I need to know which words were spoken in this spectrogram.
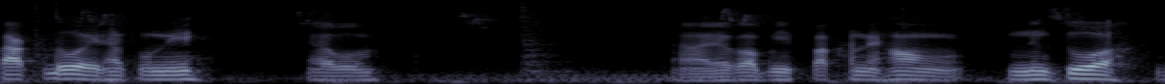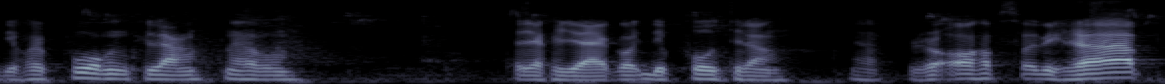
ปลั๊กด้วยนะครับตรงนี้นะครับผมอ่าแล้วก็มีปลั๊กข้างในห้องหนึ่งตัว เดี๋ยวค่อยพ่วงทีหลังนะครับผมถ้าจะขยายก็เดี๋ยวพ่วงทีหลัง นะครับรอครับ สวัสดีครับ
